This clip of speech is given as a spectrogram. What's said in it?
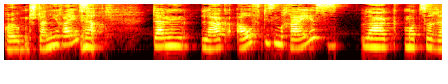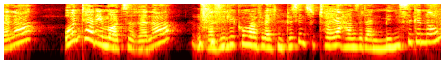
oder irgendeinen Stani-Reis. ja. Dann lag auf diesem Reis lag Mozzarella. Unter dem Mozzarella, Basilikum war vielleicht ein bisschen zu teuer, haben sie dann Minze genommen.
